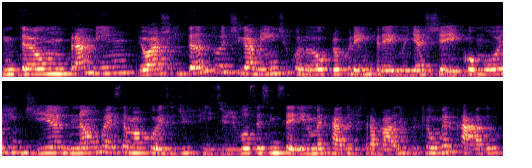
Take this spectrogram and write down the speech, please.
então, pra mim, eu acho que tanto antigamente, quando eu procurei emprego e achei, como hoje em dia, não vai ser uma coisa difícil de você se inserir no mercado de trabalho, porque o mercado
